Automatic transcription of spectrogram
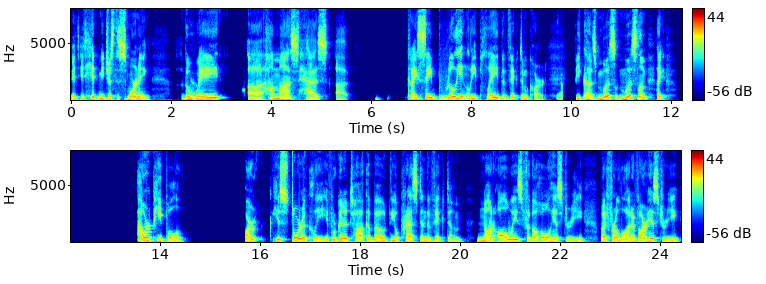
it it hit me just this morning, the Yeah. way uh, Hamas has, uh, could I say, brilliantly played the victim card, Yeah. because Muslim, Muslim like our people are historically, if we're going to talk about the oppressed and the victim, not always for the whole history, but for a lot of our history,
